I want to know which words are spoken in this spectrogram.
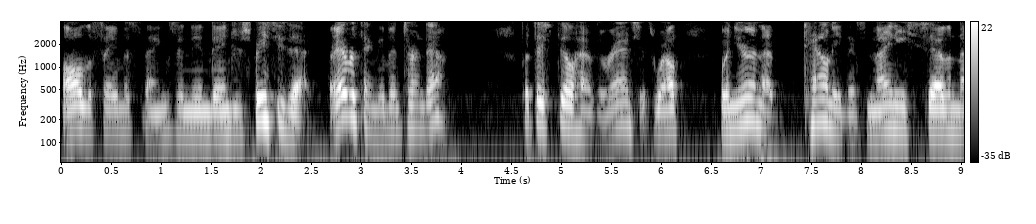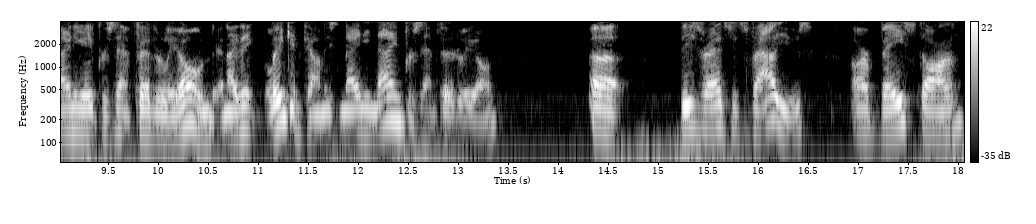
all the famous things in the Endangered Species Act. Everything they've been turned down, but they still have the ranches. Well, when you're in a county that's 97, 98% federally owned, and I think Lincoln County's 99% federally owned, uh, these ranches' values are based on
